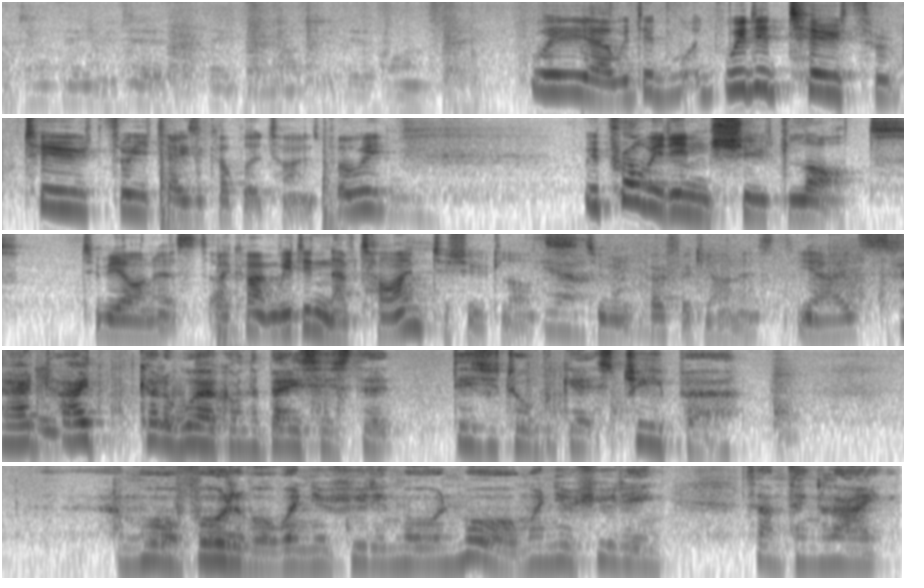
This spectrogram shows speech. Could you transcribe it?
I don't think we yeah we did we did two th- two three takes a couple of times, but we we probably didn't shoot lots. To be honest, I can't. We didn't have time to shoot lots. Yeah. To be perfectly honest, yeah, it's. I'd, it- I'd kind of work on the basis that digital gets cheaper and more affordable when you're shooting more and more. When you're shooting something like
